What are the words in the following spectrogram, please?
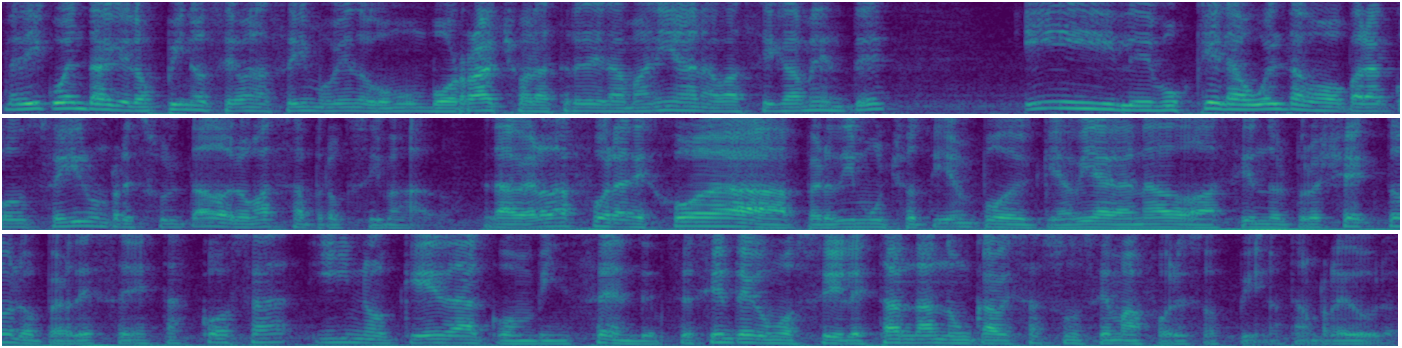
me di cuenta que los pinos se van a seguir moviendo como un borracho a las 3 de la mañana, básicamente. Y le busqué la vuelta como para conseguir un resultado lo más aproximado. La verdad, fuera de joda, perdí mucho tiempo del que había ganado haciendo el proyecto, lo perdés en estas cosas y no queda convincente. Se siente como si le están dando un cabezazo a un semáforo esos pinos, están re duros.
